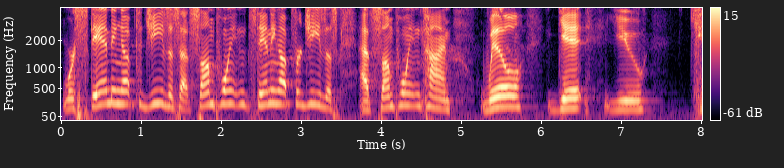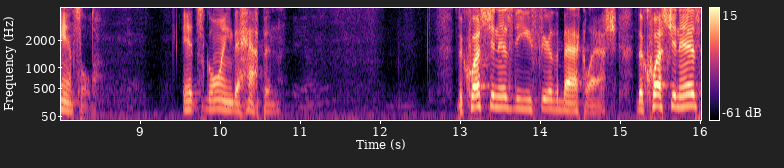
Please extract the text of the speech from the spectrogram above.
where standing up to Jesus at some point, in, standing up for Jesus at some point in time will get you canceled. It's going to happen. The question is, do you fear the backlash? The question is,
